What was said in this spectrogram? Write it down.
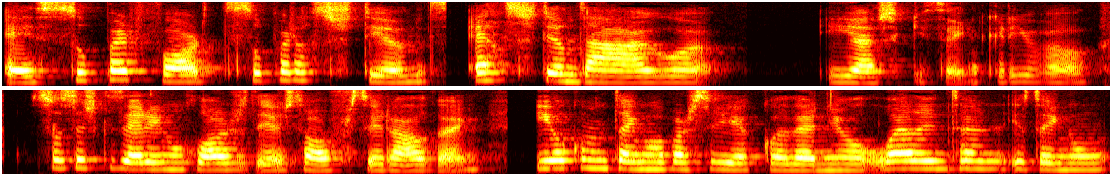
É super forte, super resistente. É resistente à água, e acho que isso é incrível. Se vocês quiserem um relógio deste a oferecer a alguém, eu como tenho uma parceria com a Daniel Wellington, eu tenho um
